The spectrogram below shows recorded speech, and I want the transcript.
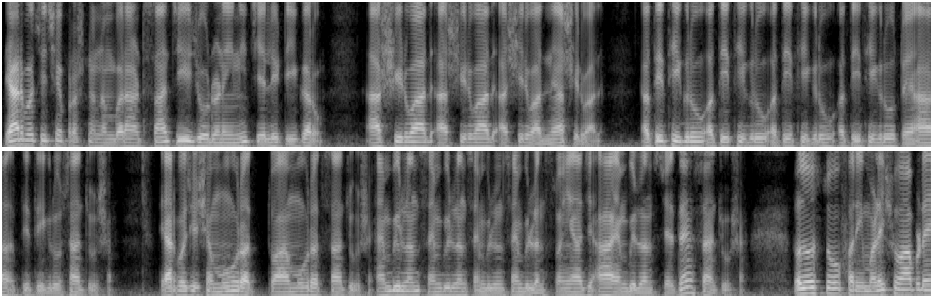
ત્યાર પછી છે પ્રશ્ન નંબર આઠ. સાચી જોડણીની ચેલીટી લીટી કરો. આશીર્વાદ આશીર્વાદ આશીર્વાદ ને આશીર્વાદ. અતિથિ ગૃહ અતિથિગૃહ અતિથિગૃહ અતિથિ ગૃહ અતિથિ ગૃહ તો આ અતિથિગૃહ સાચું છે. ત્યાર પછી છે મુહૂર્ત. તો આ મુહૂર્ત સાચું છે. એમ્બ્યુલન્સ એમ્બ્યુલન્સ એમ્બ્યુલન્સ એમ્બ્યુલન્સ તો અહીંયા જે આ એમ્બ્યુલન્સ છે તે સાચું છે. તો દોસ્તો, ફરી મળીશું આપણે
